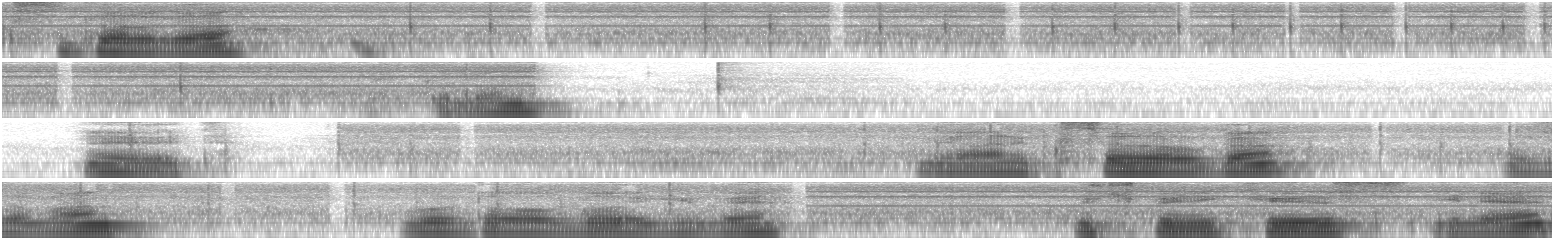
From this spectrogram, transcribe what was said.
kısa dalga Bakalım. Evet. Yani kısa dalga o zaman burada olduğu gibi 3200 ile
